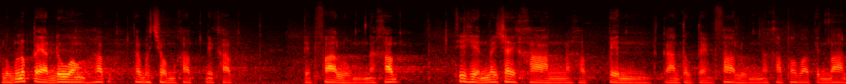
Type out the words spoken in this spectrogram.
หลุมละแปดดวงครับท่านผู้ชมครับนี่ครับ เป็นฝ้าหลุมนะครับ ที่เห็นไม่ใช่คานนะครับ เป็นการตกแต่งฝ้าหลุมนะครับ เพราะว่าเป็นบ้าน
